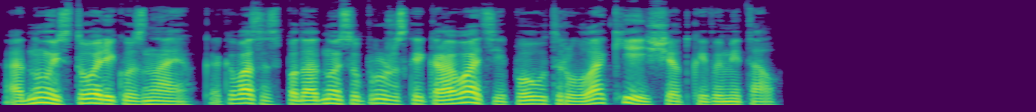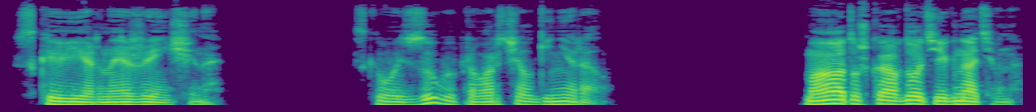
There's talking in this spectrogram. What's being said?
Одну историку знаю, как вас из-под одной супружеской кровати поутру лакей щеткой выметал. Скверная женщина. Сквозь зубы проворчал генерал. «Матушка Авдотья Игнатьевна!»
